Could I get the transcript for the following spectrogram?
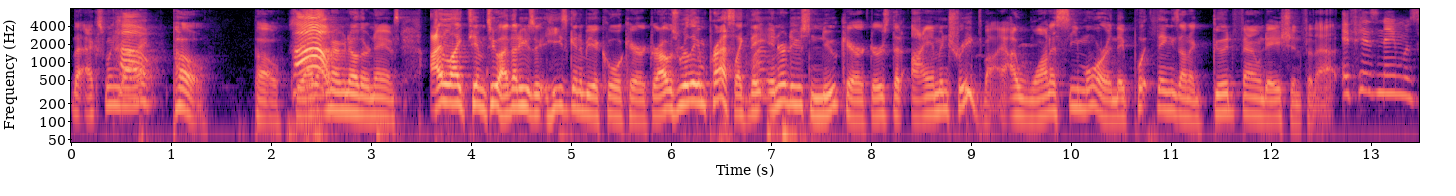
the X-wing Poe. guy, Poe, Poe. See, I, don't, I don't even know their names. I liked him too. I thought he was a, he's going to be a cool character. I was really impressed. Like they introduced new characters that I am intrigued by. I want to see more, and they put things on a good foundation for that. if his name was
